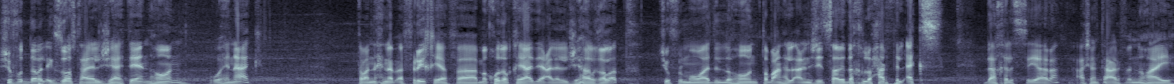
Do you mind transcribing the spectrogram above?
شوفوا ال double exhaust على الجهتين هون وهناك. طبعا نحن بأفريقيا فمقود القيادة على الجهة الغلط. شوفوا المواد اللي هون طبعا هلأ عن جديد صار يدخلوا حرف ال X داخل السيارة عشان تعرف إنه هاي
